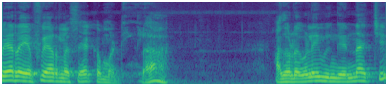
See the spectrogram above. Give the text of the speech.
பேரை எஃப்ஐஆரில் சேர்க்க மாட்டிங்களா? அதோட விளைவு இங்கே என்னாச்சு?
